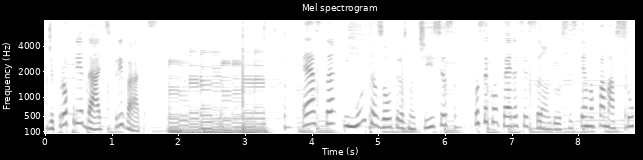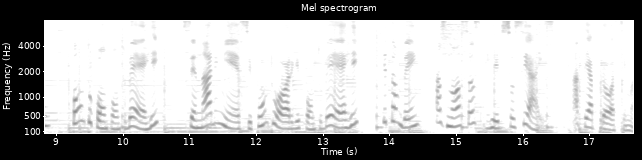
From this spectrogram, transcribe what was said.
de propriedades privadas. Esta e muitas outras notícias você confere acessando sistemafamassul.com.br, senarms.org.br e também as nossas redes sociais. Até a próxima!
